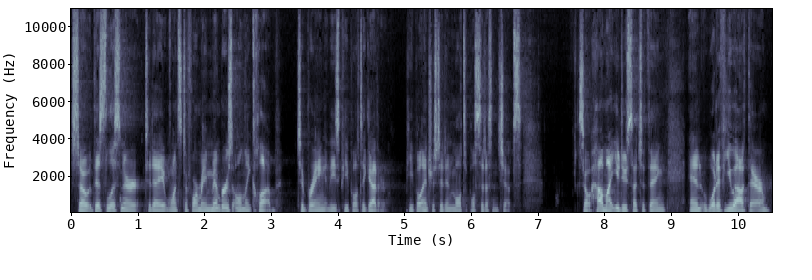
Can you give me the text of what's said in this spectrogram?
So this listener today wants to form a members only club to bring these people together, people interested in multiple citizenships. So, how might you do such a thing? And what if you out there,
